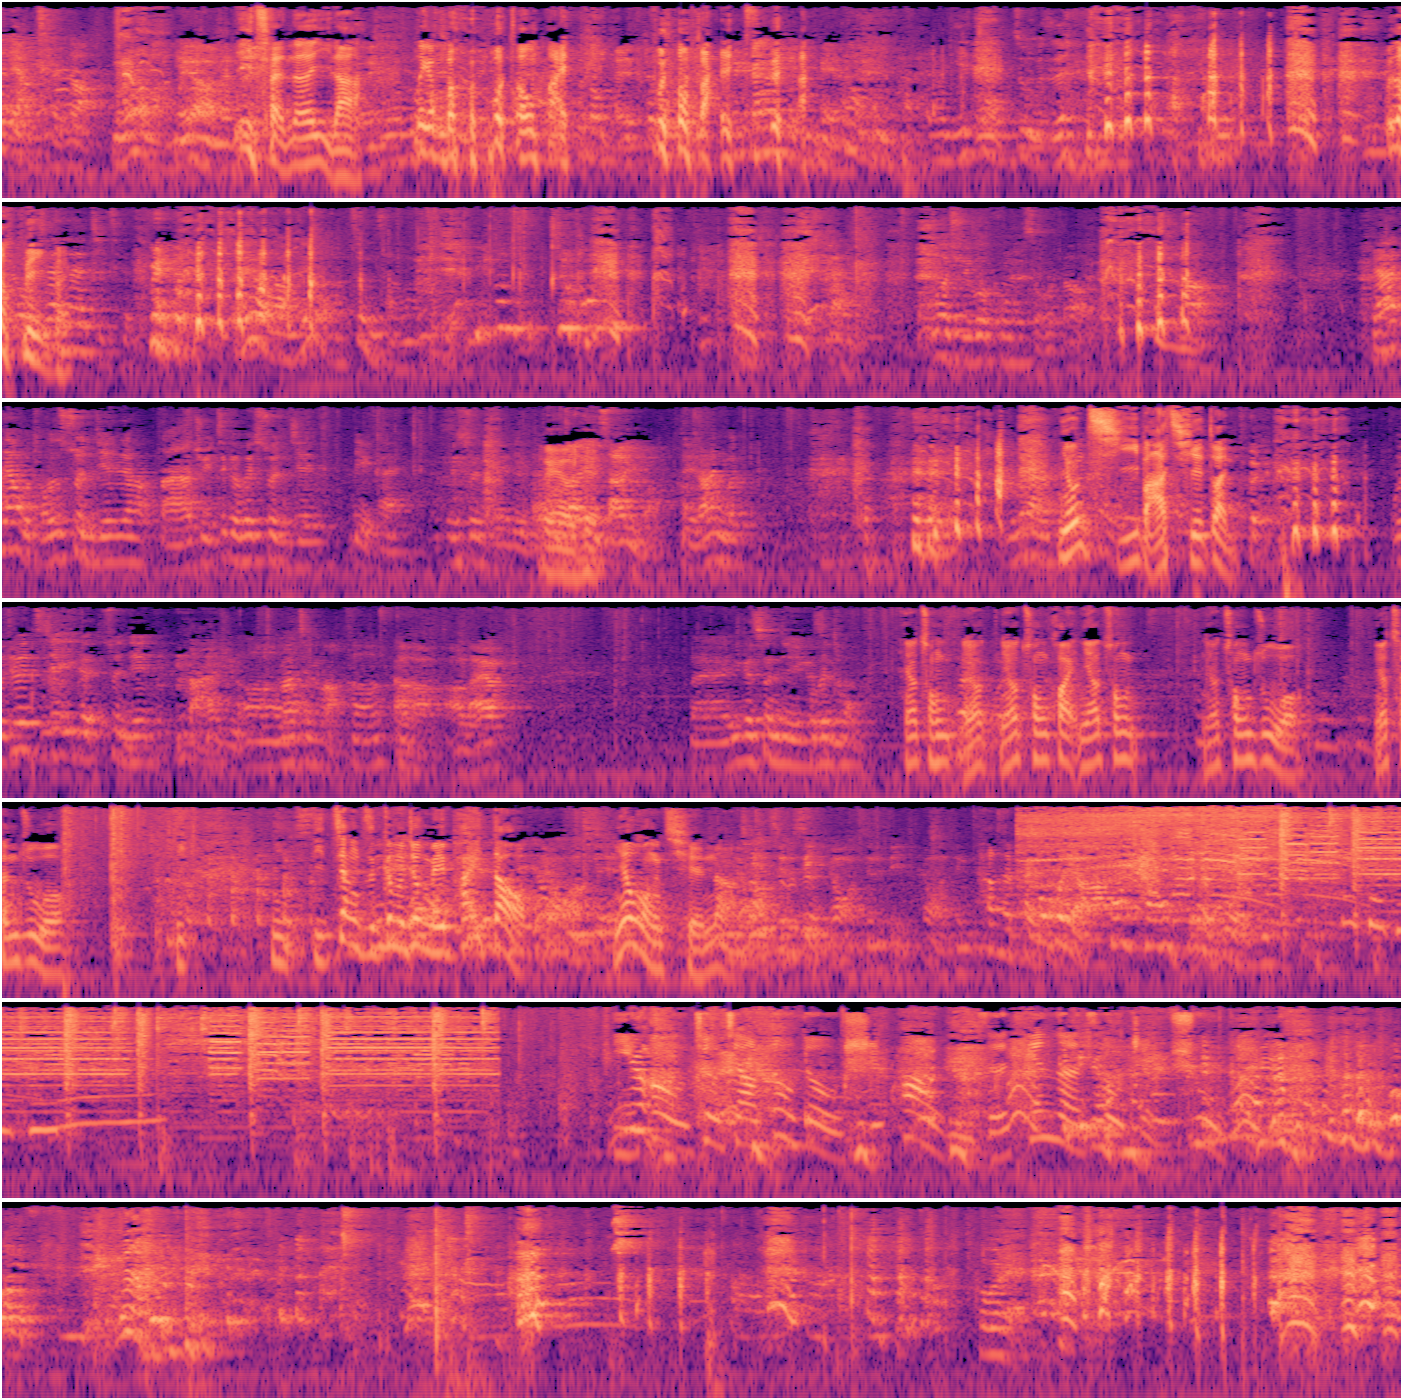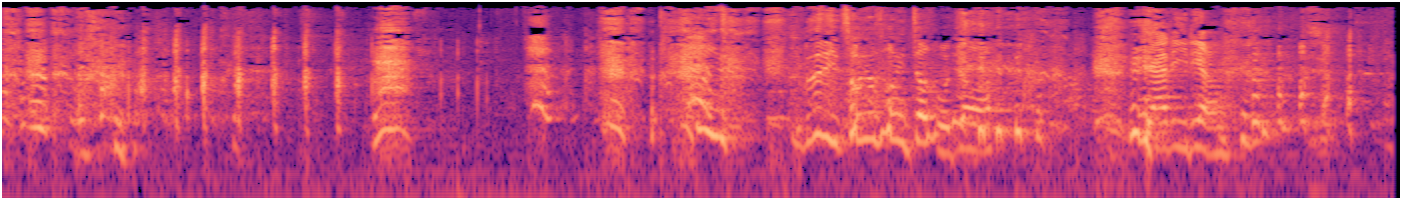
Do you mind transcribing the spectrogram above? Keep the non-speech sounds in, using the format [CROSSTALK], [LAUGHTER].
是两层的哦，没有没有没有，一层而已啦，那个不 [LAUGHS] 不同牌不同牌子啦，你是建筑是？不同品牌。现在几层？没有啊，没有啊，正常啊。我有学过空手道。好，等下等下我头是瞬间这样打下去，这个会瞬间裂开，会瞬间裂开。对，然后你们，[LAUGHS] 你们两个，你用棋把它切断。[LAUGHS] 我就会直接一个瞬间打下去，哦你们要撑好，好，好好来啊，来一个瞬间一个瞬间？你要冲，你要你要冲快，你要冲，你要冲住哦，你要撑住哦。你你你这样子根本就没拍到，你要往前呐、是不是？要往前顶，要往前，他才拍过不了啊！以后就叫豆豆实况武则天了，凑整数。你不是你冲就冲，你叫什么叫啊？加力量。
